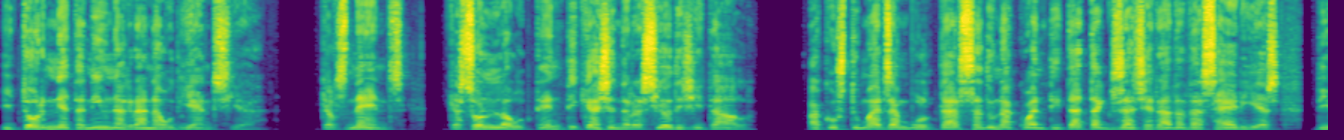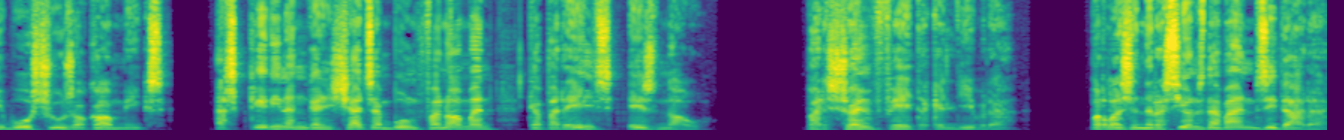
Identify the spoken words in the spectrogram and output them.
i torni a tenir una gran audiència, que els nens, que són l'autèntica generació digital, acostumats a envoltar-se d'una quantitat exagerada de sèries, dibuixos o còmics, es quedin enganxats amb un fenomen que per a ells és nou. Per això hem fet aquest llibre, per les generacions d'abans i d'ara,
